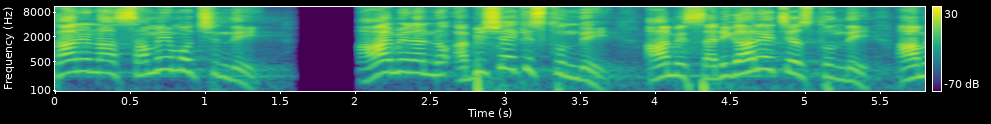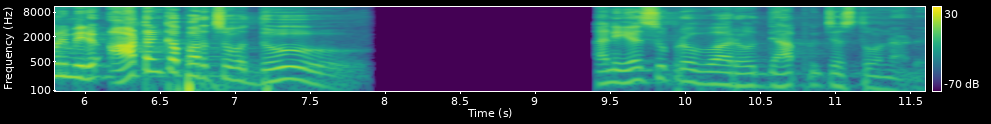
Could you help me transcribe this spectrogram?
కానీ నా సమయం వచ్చింది. ఆమె నన్ను అభిషేకిస్తుంది. ఆమె సరిగానే చేస్తుంది. ఆమెను మీరు ఆటంకపరచవద్దు అని యేసుప్రభు వారు జ్ఞాపకం చేస్తూ ఉన్నాడు.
